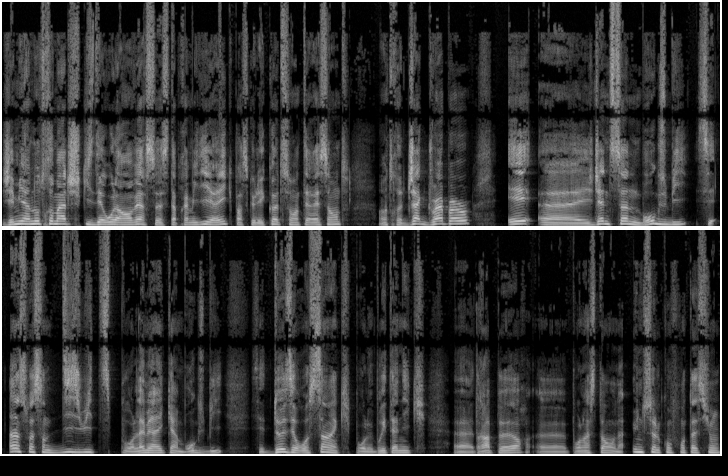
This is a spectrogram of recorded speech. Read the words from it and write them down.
J'ai mis un autre match qui se déroule à Anvers euh, cet après-midi, Eric, parce que les cotes sont intéressantes entre Jack Draper et euh, Jenson Brooksby. C'est 1,78 pour l'américain Brooksby, c'est 2,05 pour le britannique euh, Draper. Euh, pour l'instant, on a une seule confrontation.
